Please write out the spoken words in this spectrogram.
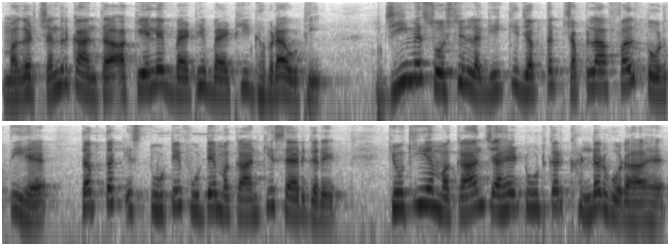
मगर चंद्रकांता अकेले बैठी बैठी घबरा उठी। जी में सोचने लगी कि जब तक चपला फल तोड़ती है, तब तक इस टूटे फूटे मकान की सैर करे, क्योंकि यह मकान चाहे टूटकर खंडर हो रहा है,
